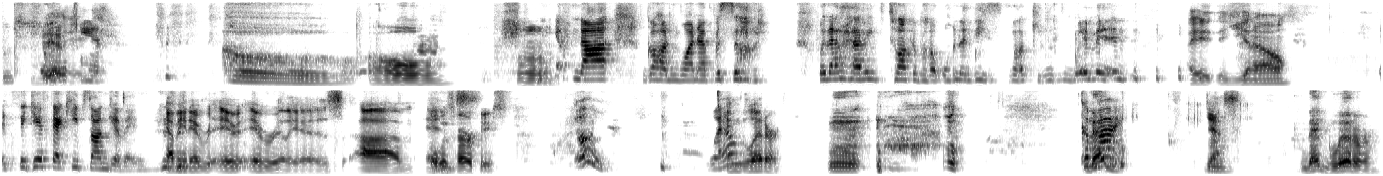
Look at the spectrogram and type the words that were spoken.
own Shit. Hand. Oh, oh. Mm. We have not gone one episode without having to talk about one of these fucking women. I, you know It's the gift that keeps on giving. I mean, it, it, it really is. Um, It was and- herpes. oh, and glitter. Mm. combined. Yes. that glitter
